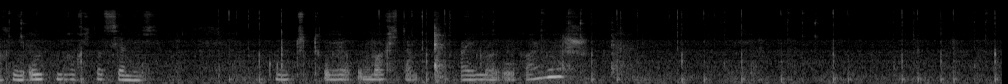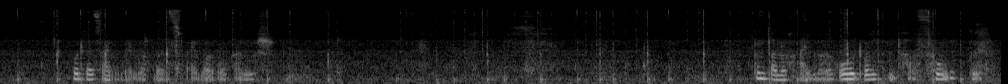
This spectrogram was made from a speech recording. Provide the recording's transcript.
Ach nee, unten brauche ich das ja nicht. Gut, drumherum mache ich dann einmal orange. Oder sagen wir nochmal zweimal orange. Und dann noch einmal rot und ein paar Funken.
